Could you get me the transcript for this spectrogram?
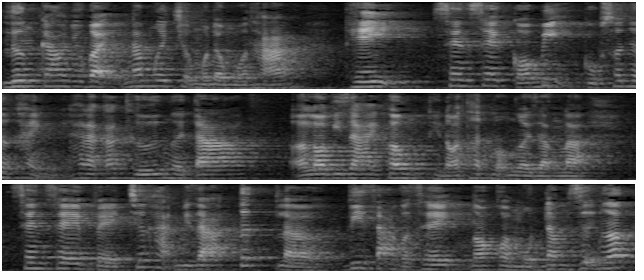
Lương cao như vậy 50 triệu một đồng một tháng thì Sensei có bị cục xuất nhập cảnh hay là các thứ người ta uh, lo visa hay không? Thì nói thật mọi người rằng là Sensei về trước hạn visa tức là visa của xe nó còn một năm rưỡi nữa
